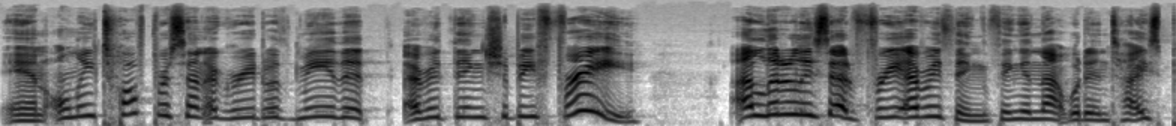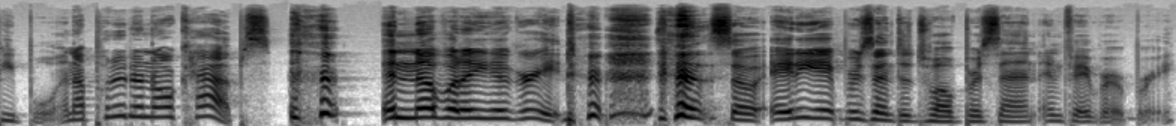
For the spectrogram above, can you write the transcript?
and only 12% agreed with me that everything should be free. I literally said free everything, thinking that would entice people, and I put it in all caps, and nobody agreed. so 88% to 12% in favor of Bree.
